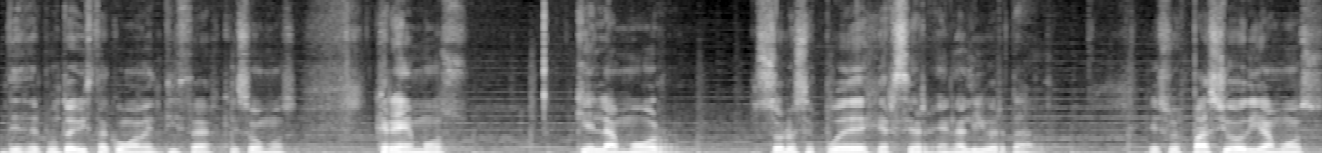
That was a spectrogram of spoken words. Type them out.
desde el punto de vista como adventistas que somos, creemos que el amor solo se puede ejercer en la libertad. Es su espacio, digamos,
